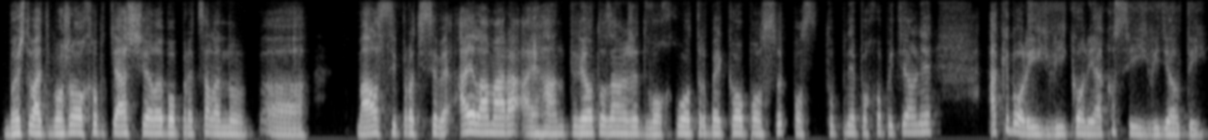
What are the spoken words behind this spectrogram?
budeš to mať možno o chlop ťažšie, lebo predsa len uh, mal si proti sebe aj Lamara, aj Huntleyho, to znamená, že dvoch quarterbackov postupne pochopiteľne. Aké boli ich výkony, ako si ich videl ty?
